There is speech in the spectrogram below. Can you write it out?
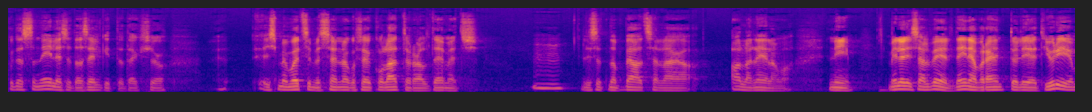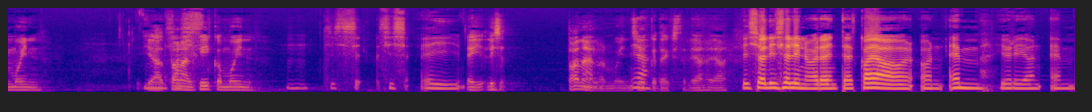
kuidas sa neile seda selgitad, eks ju. ja siis me mõtlesime, et see on nagu see collateral damage mm. -hmm. lihtsalt nad peavad selle alla neelama. nii, meil oli seal veel, teine variant oli, et Jüri on munn ja mm, Tanel siis... Kiik on munn mm. -hmm. siis, siis ei. ei, lihtsalt Tanel on munn, niisugune tekst oli jah, jah. siis oli selline variant, et Kaja on, on M, Jüri on M.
